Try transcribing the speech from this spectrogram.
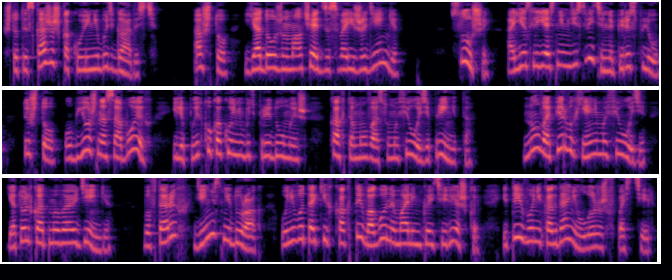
что ты скажешь какую-нибудь гадость. А что, я должен молчать за свои же деньги? Слушай, а если я с ним действительно пересплю, ты что, убьешь нас обоих или пытку какую-нибудь придумаешь, как там у вас у мафиози принято? Ну, во-первых, я не мафиози, я только отмываю деньги. Во-вторых, Денис не дурак, у него таких, как ты, вагон и маленькая тележка, и ты его никогда не уложишь в постель.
